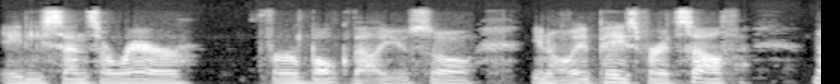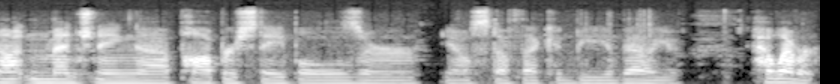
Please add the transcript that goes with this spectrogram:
80 cents a rare for bulk value. So, you know, it pays for itself, not mentioning uh, pauper staples or, you know, stuff that could be of value. However,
